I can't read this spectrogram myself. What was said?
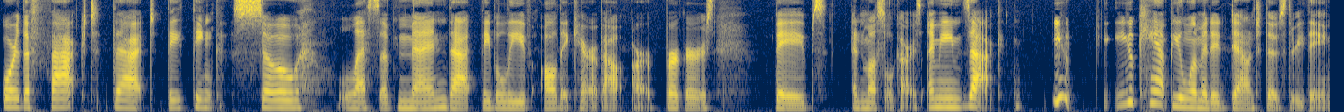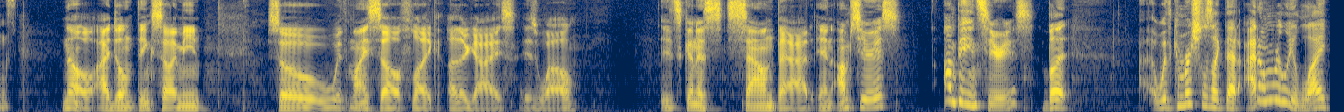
or the fact that they think so less of men that they believe all they care about are burgers, babes, and muscle cars. I mean, Zach, you you can't be limited down to those three things. No, I don't think so. I mean, so with myself, like other guys as well, it's gonna sound bad, and I'm serious. I'm being serious, but with commercials like that, I don't really like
